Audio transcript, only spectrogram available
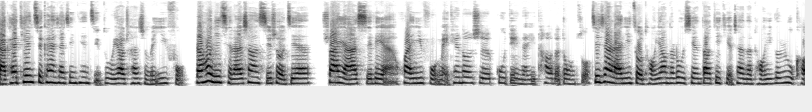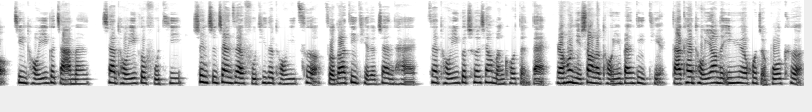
打开天气看一下今天几度，要穿什么衣服。然后你起来上洗手间、刷牙、洗脸、换衣服，每天都是固定的一套的动作。接下来你走同样的路线到地铁站的同一个入口，进同一个闸门，下同一个扶梯，甚至站在扶梯的同一侧，走到地铁的站台，在同一个车厢门口等待。然后你上了同一班地铁，打开同样的音乐或者播客。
